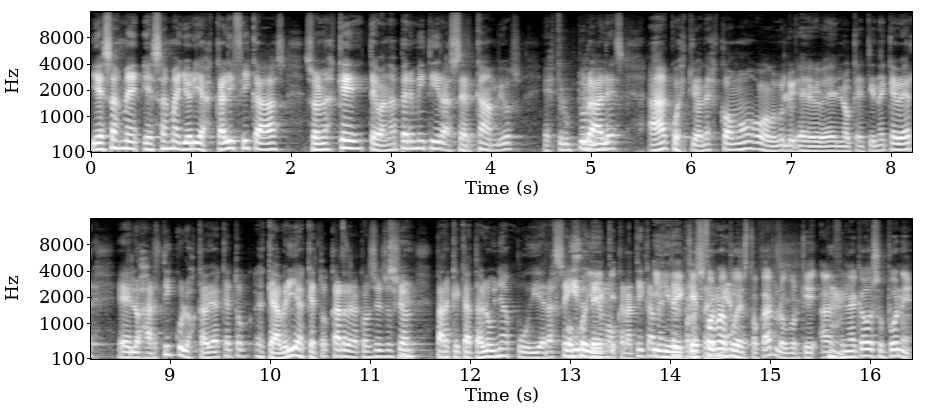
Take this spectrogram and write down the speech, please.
Y esas mayorías calificadas son las que te van a permitir hacer cambios estructurales a cuestiones como o, eh, en lo que tiene que ver eh, los artículos que, había que, que habría que tocar de la Constitución para que Cataluña pudiera seguir Ojo, ¿y de qué- democráticamente ¿Y de el qué forma puedes tocarlo? Porque al Hmm. fin y al cabo supone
